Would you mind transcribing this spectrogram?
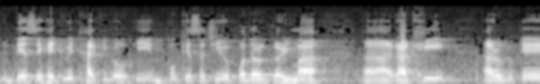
উদ্দেশ্য সেইটোৱে থাকিব কি মুখ্য সচিব পদৰ গৰিমা ৰাখি আৰু গোটেই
